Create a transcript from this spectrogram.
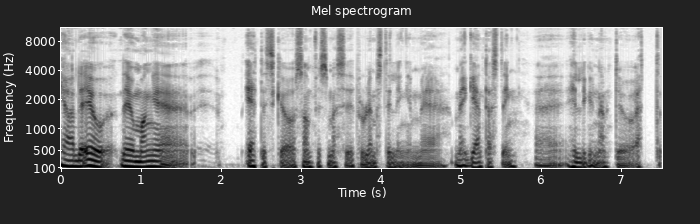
Ja, det er jo, det er jo mange etiske og samfunnsmessige problemstillinger med, med gentesting. Eh, Hildegunn nevnte jo et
